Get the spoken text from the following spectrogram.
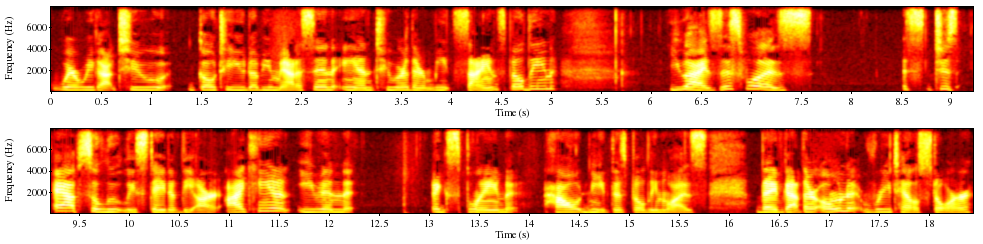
where we got to go to UW Madison and tour their meat science building. You guys, this was it's just absolutely state of the art. I can't even explain how neat this building was. They've got their own retail store.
